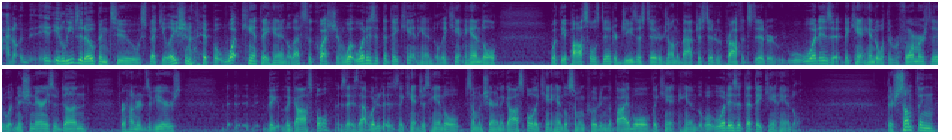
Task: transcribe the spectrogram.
I don't. It, it, leaves it open to speculation a bit. But what can't they handle? That's the question. What What is it that they can't handle? They can't handle what the apostles did, or Jesus did, or John the Baptist did, or the prophets did, or what is it? They can't handle what the reformers did, what missionaries have done for hundreds of years. The, the, the gospel is, is that what it is? They can't just handle someone sharing the gospel. They can't handle someone quoting the Bible. They can't handle what is it that they can't handle? There's something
